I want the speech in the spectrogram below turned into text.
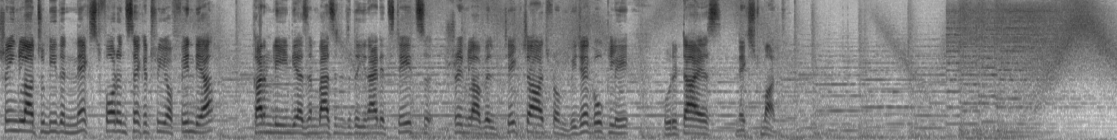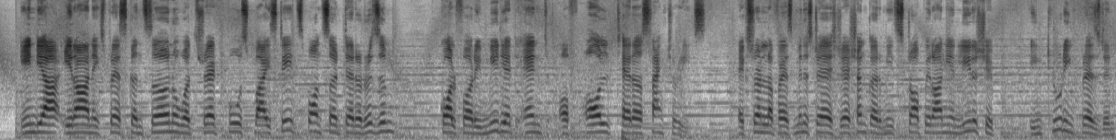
Shringla to be the next Foreign Secretary of India. Currently India's ambassador to the United States, Shringla will take charge from Vijay Gokhale, who retires next month. India Iran expressed concern over threat posed by state sponsored terrorism, call for immediate end of all terror sanctuaries. External Affairs Minister S. Jaishankar meets top Iranian leadership, including President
